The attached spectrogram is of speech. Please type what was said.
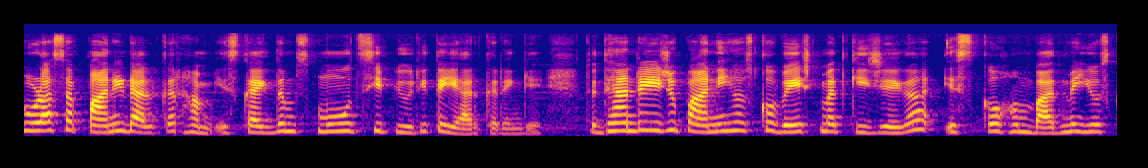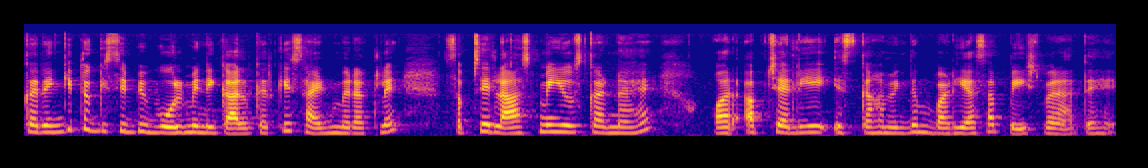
थोड़ा सा पानी डालकर हम इसका एकदम स्मूथ सी प्यूरी तैयार करेंगे। तो ध्यान रहिए जो पानी है उसको वेस्ट मत कीजिएगा, इसको हम बाद में यूज़ करेंगे तो किसी भी बोल में निकाल करके साइड में रख लें। सबसे लास्ट में यूज़ करना है। और अब चलिए इसका हम एकदम बढ़िया सा पेस्ट बनाते हैं।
